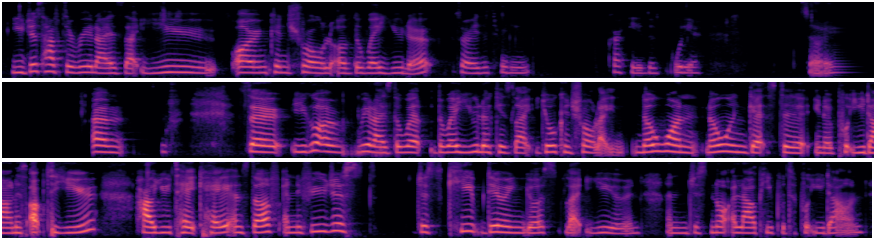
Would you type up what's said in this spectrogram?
you just have to realize that you are in control of the way you look sorry is this really cracky the audio sorry um so you gotta realize the way the way you look is like your control. Like no one no one gets to you know put you down. It's up to you how you take hate and stuff. And if you just just keep doing your like you and and just not allow people to put you down,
